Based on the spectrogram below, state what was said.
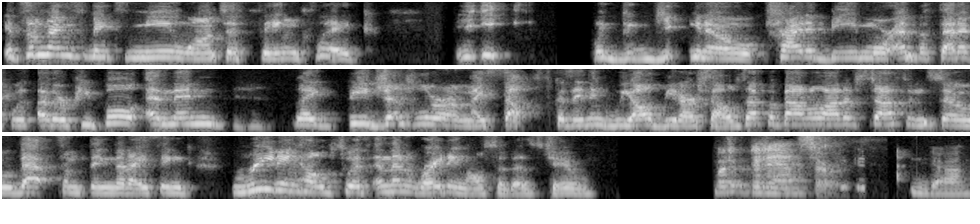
it sometimes makes me want to think like like you know try to be more empathetic with other people and then mm-hmm. like be gentler on myself because i think we all beat ourselves up about a lot of stuff. And so that's something that i think reading helps with and then writing also does too What a good answer. Yeah.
